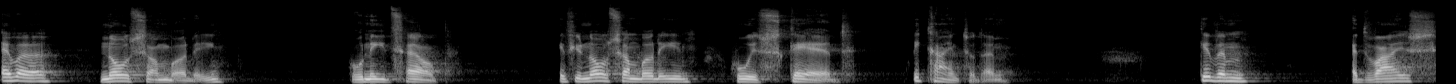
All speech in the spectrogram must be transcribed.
ever know somebody who needs help, if you know somebody who is scared, be kind to them. Give him advice,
